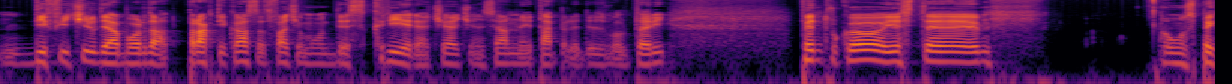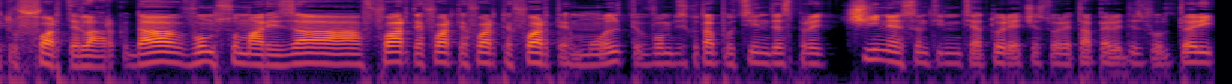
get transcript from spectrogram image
dificil de abordat. Practic, astăzi facem o descriere a ceea ce înseamnă etapele dezvoltării, pentru că este un spectru foarte larg, da? Vom sumariza foarte, foarte, foarte, foarte mult, vom discuta puțin despre cine sunt inițiatorii acestor etape ale dezvoltării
